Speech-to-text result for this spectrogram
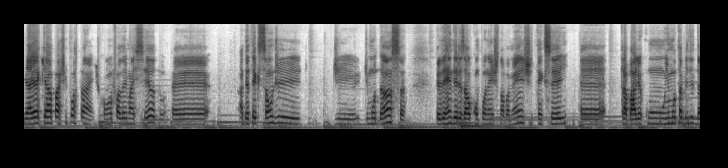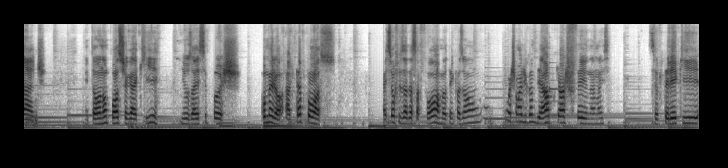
E aí aqui é a parte importante. Como eu falei mais cedo, é a detecção de, de, de mudança para ele renderizar o componente novamente, tem que ser é, trabalha com imutabilidade. Então eu não posso chegar aqui e usar esse push. Ou melhor, até posso. Mas se eu fizer dessa forma, eu tenho que fazer um. Vou chamar de gambiarra porque eu acho feio, né? Mas você teria que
